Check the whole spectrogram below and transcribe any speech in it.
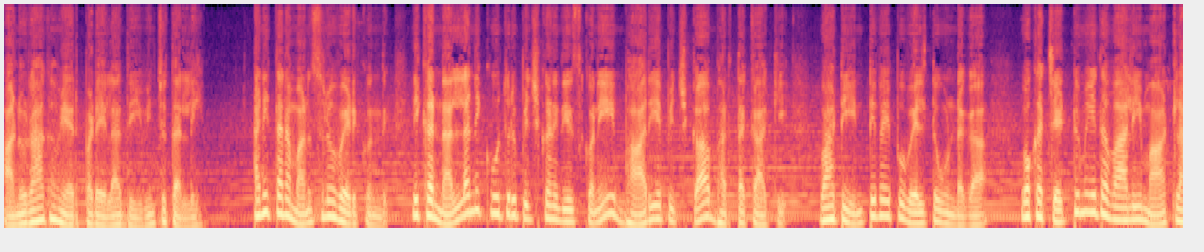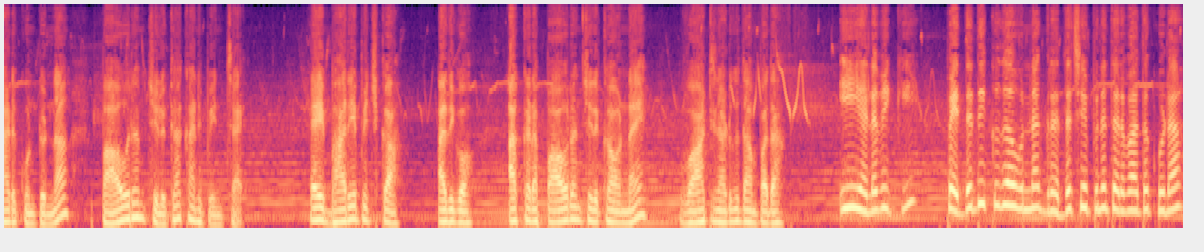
అనురాగం ఏర్పడేలా దీవించు తల్లి అని తన మనసులో వేడుకుంది. ఇక నల్లని కూతురు పిచ్చుకని తీసుకొని భార్య పిచ్చుక భర్త కాకి వాటి ఇంటివైపు వెళ్తూ ఉండగా ఒక చెట్టు మీద వాలి మాట్లాడుకుంటున్న పావురం చిలుక కనిపించాయి. ఏయ్ భార్య పిచ్చుక అదిగో అక్కడ పావురం చిలుక ఉన్నాయి. వాటిని అడుగుదాం పదా. ఈ ఎడవికి పెద్ద దిక్కుగా ఉన్న గ్రద్ద చెప్పిన తర్వాత కూడా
